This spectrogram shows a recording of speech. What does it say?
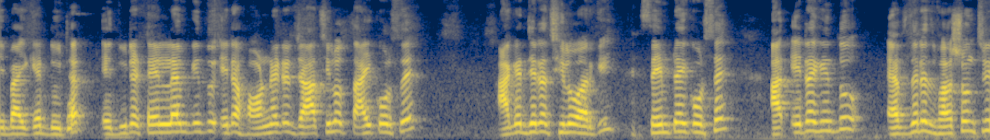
এই বাইকের দুইটার, এই দুইটা টেল ল্যাম্প কিন্তু এটা হর্নেটের যা ছিল তাই করছে। আগের যেটা ছিল আর কি সেমটাই করছে। আর এটা কিন্তু অ্যাভজারেজ ভার্সন থ্রি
